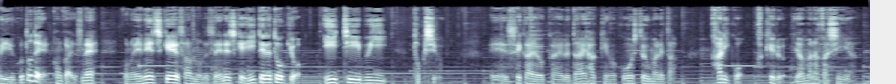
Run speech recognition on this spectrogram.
いうことで今回ですねこの NHK さんのですね NHKE テレ東京 ETV 特集、えー、世界を変える大発見はこうして生まれたカリコ×山中伸也。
